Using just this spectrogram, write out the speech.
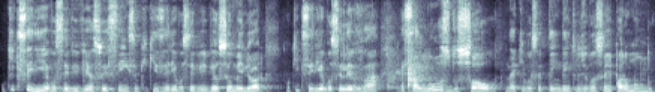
O que, que, seria você viver a sua essência? O que, que seria você viver o seu melhor? O que, que, seria você levar essa luz do sol né, que você tem dentro de você para o mundo?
